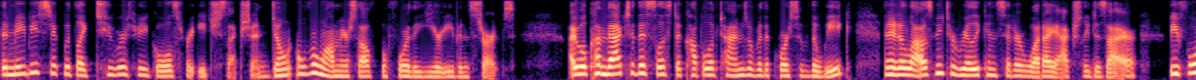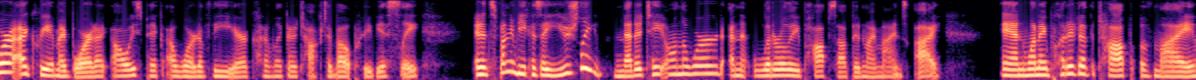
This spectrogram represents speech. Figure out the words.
then maybe stick with like two or three goals for each section. Don't overwhelm yourself before the year even starts. I will come back to this list a couple of times over the course of the week, and it allows me to really consider what I actually desire. Before I create my board, I always pick a word of the year, kind of like I talked about previously. And it's funny because I usually meditate on the word and it literally pops up in my mind's eye. And when I put it at the top of my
